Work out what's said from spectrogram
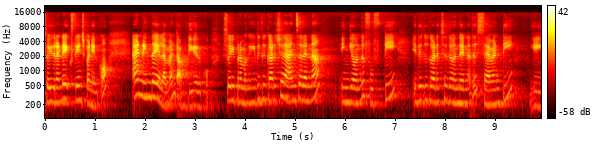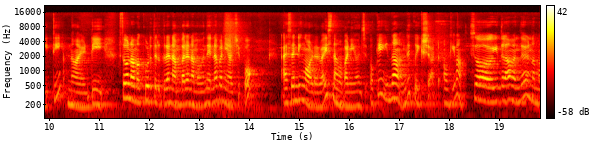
ஸோ இது ரெண்டும் எக்ஸ்சேஞ்ச் பண்ணியிருக்கோம். அண்ட் இந்த எலமெண்ட் அப்படியே இருக்கும். ஸோ இப்போ நமக்கு இதுக்கு கிடச்ச ஆன்சர் என்ன? இங்கே வந்து ஃபிஃப்டி இதுக்கு கிடைச்சது வந்து என்னது? செவன்ட்டி எயிட்டி நைன்ட்டி ஸோ நமக்கு கொடுத்துருக்குற நம்பரை நம்ம வந்து என்ன பண்ணியாச்சு இப்போது அசெண்டிங் ஆர்டர் வைஸ் நம்ம பண்ணியாச்சு. ஓகே இதுதான் வந்து குயிக் ஷார்ட் ஓகேவா ஸோ இதெல்லாம் வந்து நம்ம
